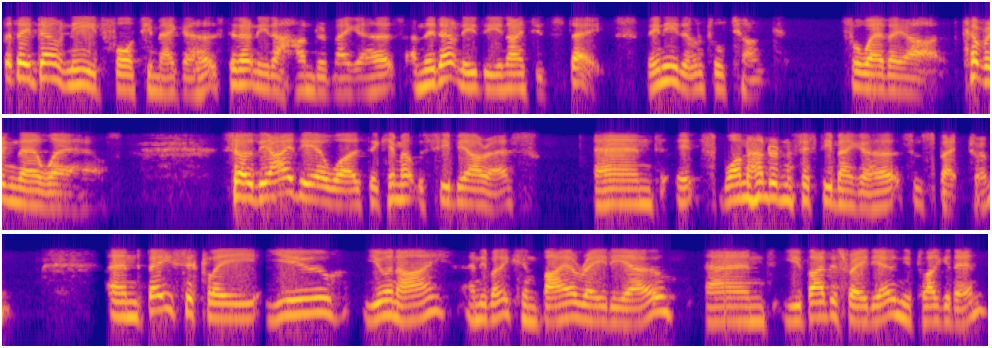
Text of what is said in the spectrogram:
but they don't need 40 megahertz. They don't need 100 megahertz, and they don't need the United States. They need a little chunk for where they are, covering their warehouse. So the idea was they came up with CBRS, and it's 150 megahertz of spectrum. And basically, you, you and I, anybody can buy a radio, and you buy this radio and you plug it in,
